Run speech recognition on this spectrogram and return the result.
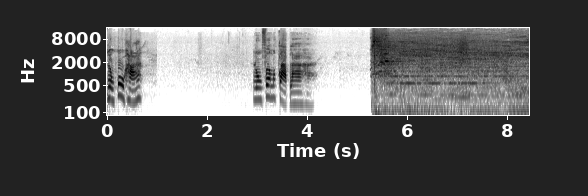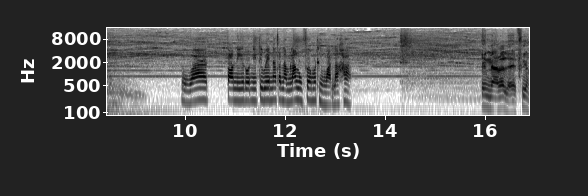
หลวงปู่คะลุงเฟื่องมากราบลาค่ะ หนูว่าตอนนี้รถนิติเวชน่าจะนำร่างลุงเฟื่องมาถึงวัดแล้วค่ะ เอ็งมาแล้วเหรอไอ้เฟื่อง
